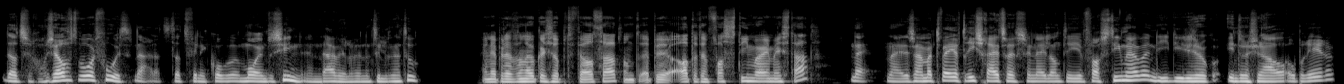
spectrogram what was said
dat ze gewoon zelf het woord voert. Nou, dat, dat vind ik ook mooi om te zien en daar willen we natuurlijk naartoe. En heb je dat dan ook als je op het veld staat? Want heb je altijd een vast team waar je mee staat? Nee, nee, er zijn maar twee of drie scheidsrechters in Nederland die een vast team hebben, die, die dus ook internationaal opereren.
